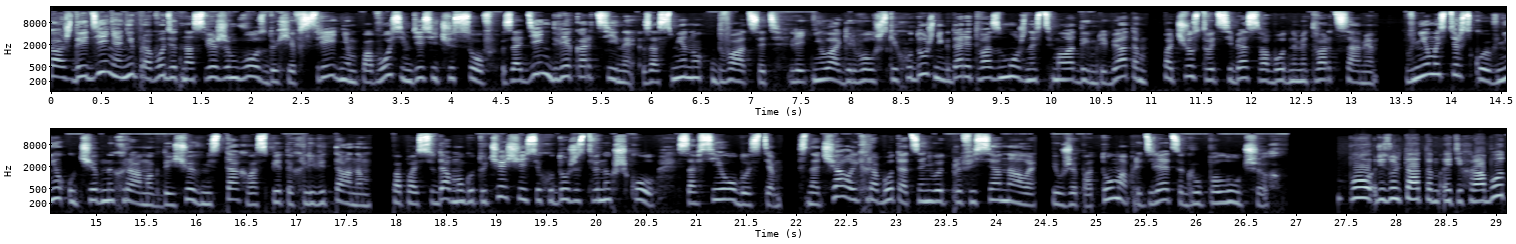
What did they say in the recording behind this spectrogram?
Каждый день они проводят на свежем воздухе, в среднем по 8-10 часов. За день две картины, за смену 20. Летний лагерь «Волжский художник» дарит возможность молодым ребятам почувствовать себя свободными творцами. Вне мастерской, вне учебных рамок, да еще и в местах, воспетых левитаном. Попасть сюда могут учащиеся художественных школ со всей области. Сначала их работы оценивают профессионалы, и уже потом определяется группа лучших. По результатам этих работ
